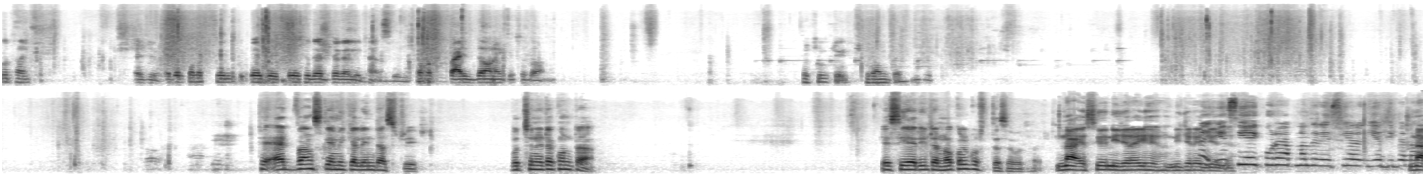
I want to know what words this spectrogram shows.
কোথায়? এই যে ওদের কোনো সিল পেজে শুধু এক জায়গায় লেখা আছে। কোনো প্রাইস দেওয়া নাই কিছু দেওয়া নেই। দেখি একটু অ্যাডভান্স কেমিক্যাল ইন্ডাস্ট্রির বুঝছেন এটা কোনটা? এসিআই এটা নকল করতেছে বোধহয়। না এসিআই নিজেরাই নিজেরাই দিয়ে যায়। এসিআই করে আপনাদের এসিআই ইয়ে দিবে না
